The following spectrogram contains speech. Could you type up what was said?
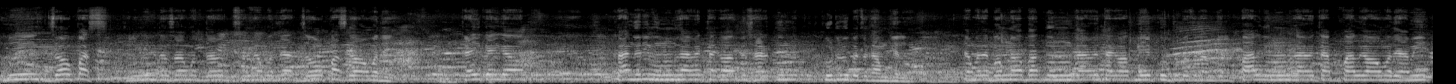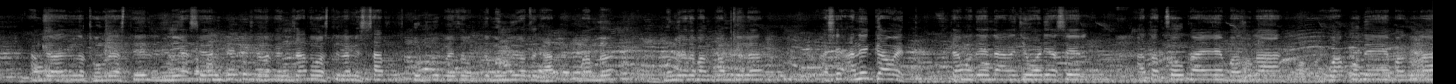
मी जवळपास निलगिरी विधानसभा मतदारसंघामधल्या जवळपास गावामध्ये काही काही गावात कांदरी म्हणून गाव आहे त्या गावात मी साडेतीन कोटी रुपयाचं काम केलं. त्यामध्ये बमनाबाद म्हणून गाव आहे त्या गावात मी एक कोटी रुपयाचं काम केलं. पाल म्हणून गाव आहे त्या पाल गावामध्ये आम्ही आमच्या राजेंद्र ठोंबरे असतील मी असेल जाधव असतील आम्ही सात कोटी रुपयाचं मंदिराचं घात बांधलं मंदिराचं बांधकाम केलं. असे अनेक गाव आहेत. त्यामध्ये लहानाची वाडी असेल आता चौक आहे बाजूला वाकोद आहे बाजूला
